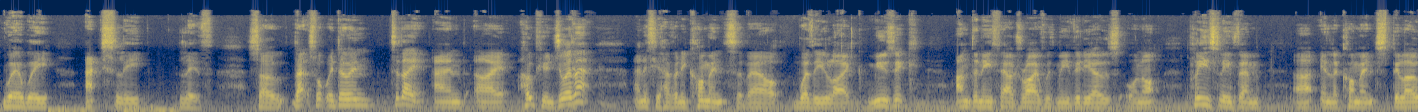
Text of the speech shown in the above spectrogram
where we actually live. So that's what we're doing today, and I hope you enjoy that. And if you have any comments about whether you like music underneath our Drive With Me videos or not, please leave them uh, in the comments below.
